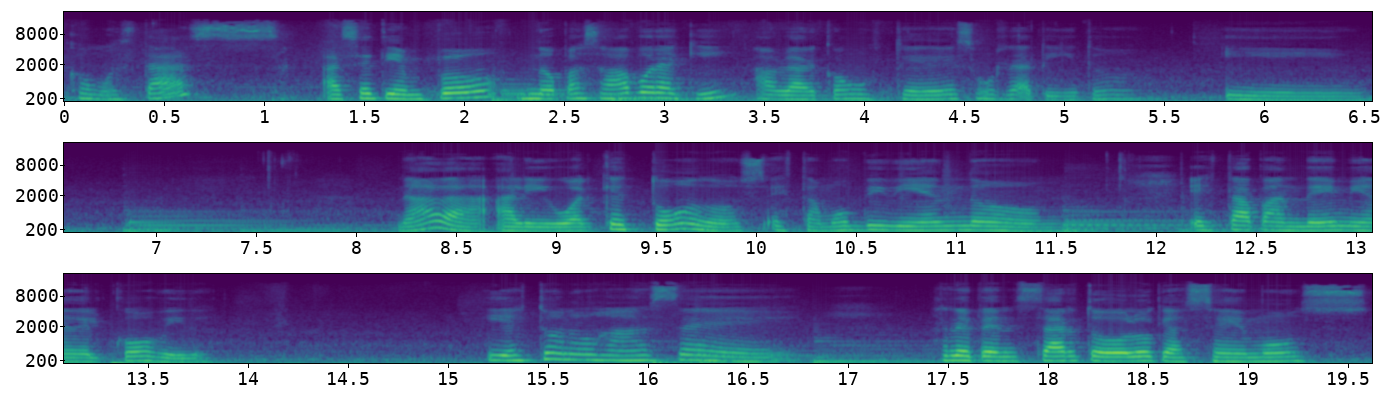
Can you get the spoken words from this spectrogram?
¿cómo estás? Hace tiempo no pasaba por aquí a hablar con ustedes un ratito y nada, al igual que todos estamos viviendo esta pandemia del COVID y esto nos hace repensar todo lo que hacemos,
